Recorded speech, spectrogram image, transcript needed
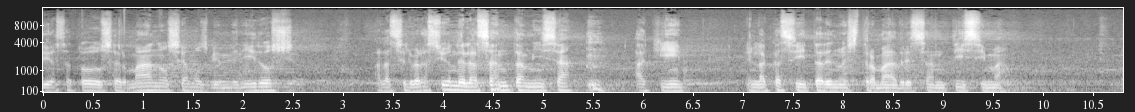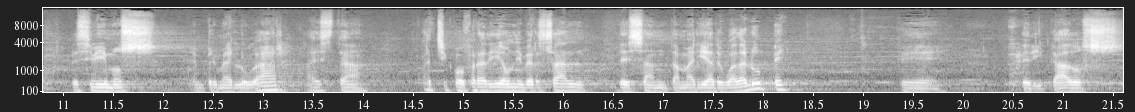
Días a todos hermanos, seamos bienvenidos a la celebración de la Santa Misa aquí en la casita de nuestra Madre Santísima. Recibimos en primer lugar a esta Achicofradía Universal de Santa María de Guadalupe, dedicados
